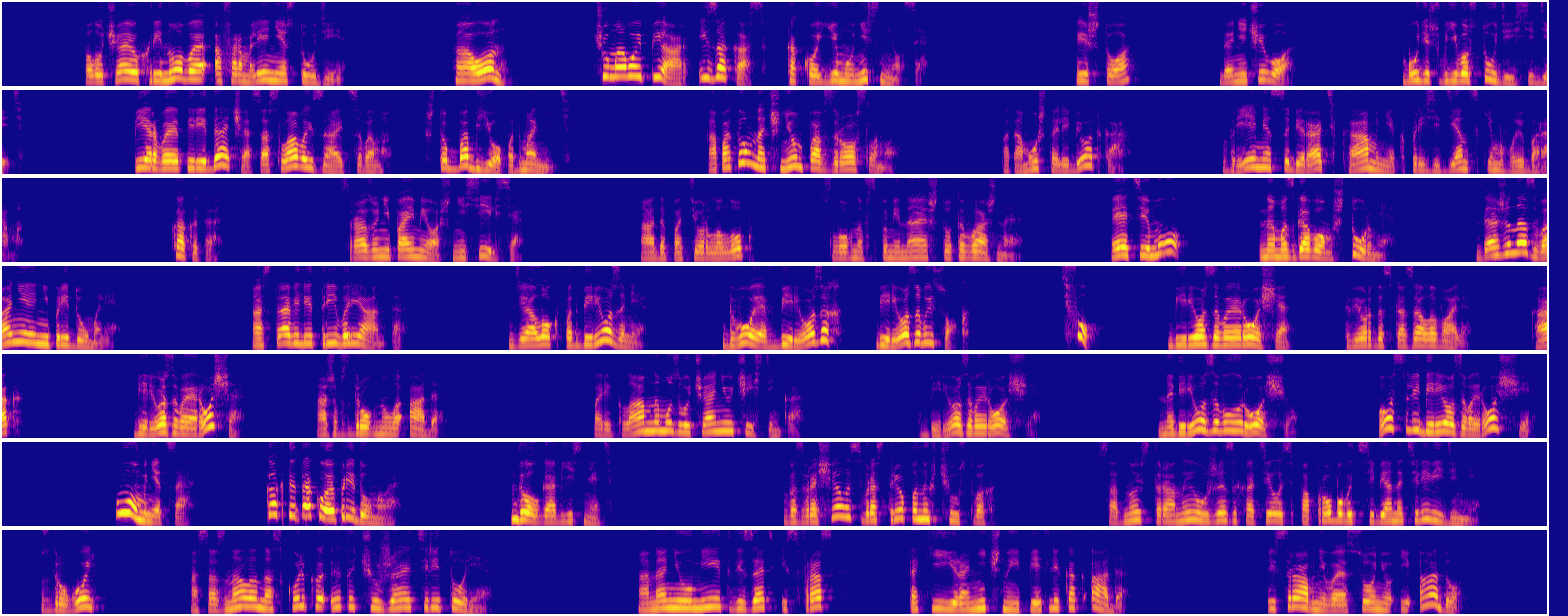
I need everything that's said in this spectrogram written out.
получаю хреновое оформление студии. А он Чумовой пиар и заказ, какой ему не снился. И что? Да ничего. Будешь в его студии сидеть. Первая передача со Славой Зайцевым, чтоб бабье подманить. А потом начнем по-взрослому. Потому что лебедка — время собирать камни к президентским выборам. Как это? Сразу не поймешь, не силься. Ада потерла лоб, словно вспоминая что-то важное. Этиму на мозговом штурме даже название не придумали. Оставили три варианта. Диалог под березами, двое в березах, березовый сок. Тьфу! Березовая роща, твердо сказала Валя. Как? «Березовая роща?» Аж вздрогнула Ада. По рекламному звучанию чистенько. В березовой роще. На березовую рощу. После березовой рощи... Умница! Как ты такое придумала? Долго объяснять. Возвращалась в растрепанных чувствах. С одной стороны, уже захотелось попробовать себя на телевидении. С другой осознала, насколько это чужая территория. Она не умеет вязать из фраз такие ироничные петли, как Ада. И сравнивая Соню и Аду,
